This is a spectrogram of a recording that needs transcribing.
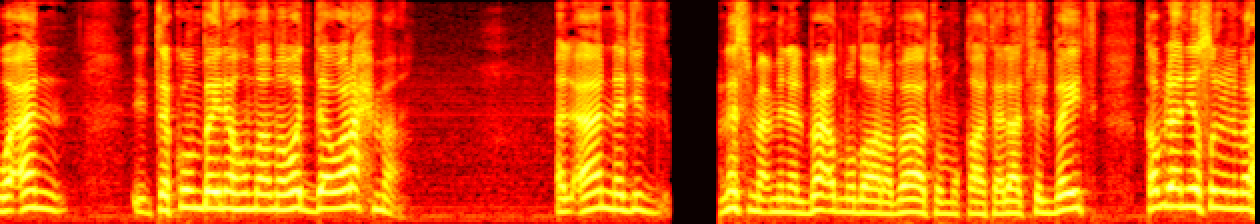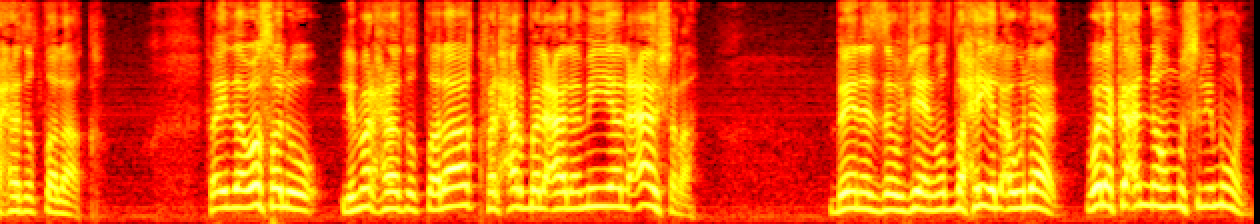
وأن تكون بينهما مودة ورحمة. الآن نجد نسمع من البعض مضاربات ومقاتلات في البيت قبل أن يصلوا لمرحلة الطلاق. فإذا وصلوا لمرحلة الطلاق فالحرب العالمية العاشرة بين الزوجين والضحية الأولاد ولا كانهم مسلمون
